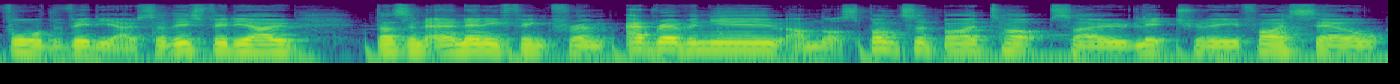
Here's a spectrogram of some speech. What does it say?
for the video. So this video doesn't earn anything from ad revenue. I'm not sponsored by Topps. So literally if I sell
